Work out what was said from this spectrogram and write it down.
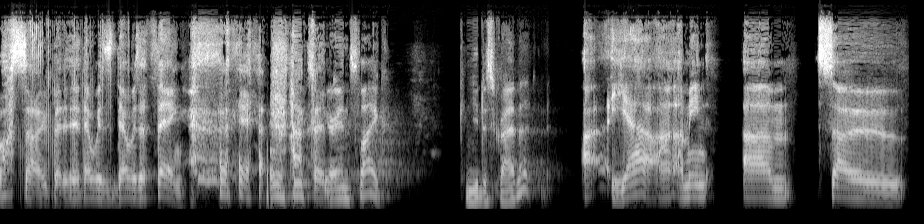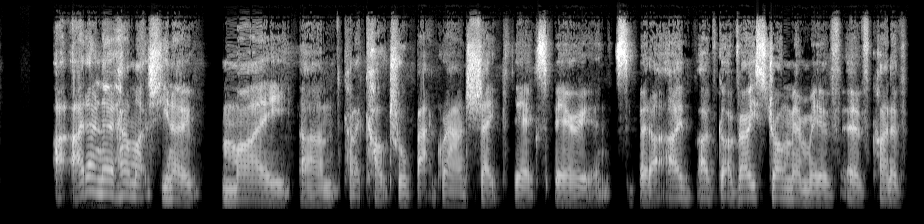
or so, but it, there was there was a thing. what was the experience like? Can you describe it? Uh, yeah, I, I mean, um, so I, I, don't know how much you know my um, kind of cultural background shaped the experience, but I, have got a very strong memory of of kind of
